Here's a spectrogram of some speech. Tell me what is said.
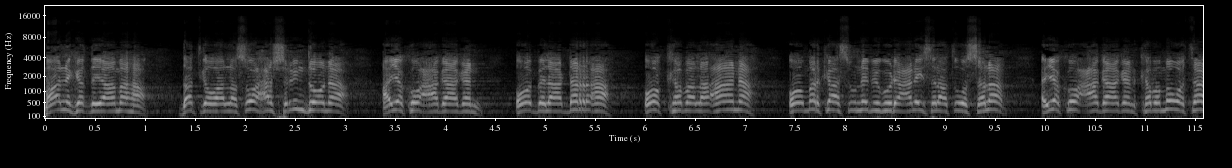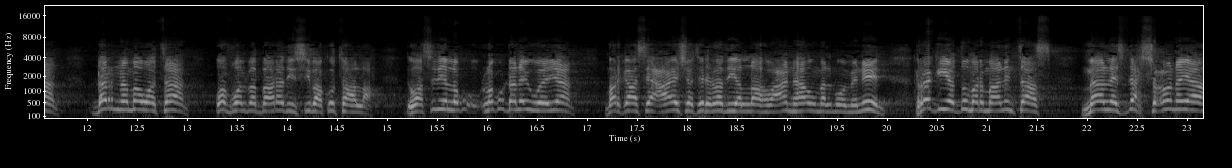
maalinka qiyaamaha dadka waa la soo xashrin doonaa ayakoo cagaagan oo bilaa dhar ah oo kaba la'aan ah oo markaasuu nebigu yidhi calayhi salaatu wasalaam ayakoo cagaagan kaba ma wataan dharna ma wataan qof walba baaradiisii baa ku taalla. Waa sidii lagu dhalay weeyaan markaasay caaisha tidhi radia allaahu canha uma almu'miniin rag iyo dumar maalintaas maa laysdhex soconayaa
